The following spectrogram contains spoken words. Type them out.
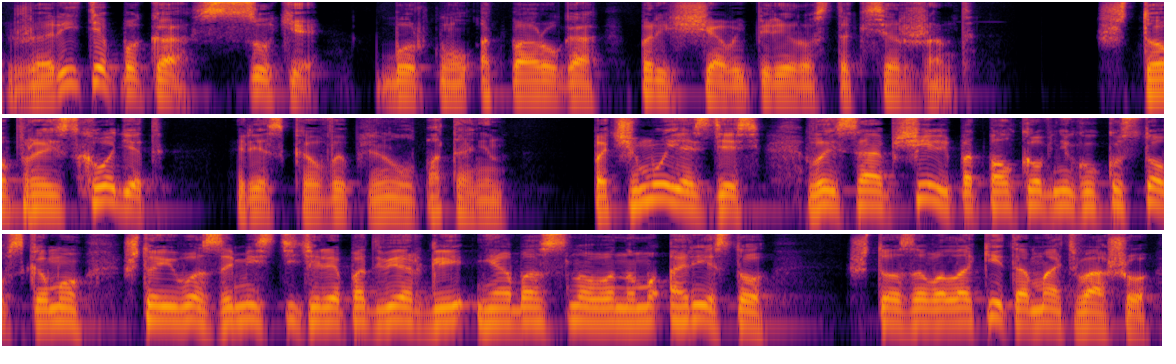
«Жарите пока, суки!» – буркнул от порога прыщавый переросток сержант. «Что происходит?» – резко выплюнул Потанин. «Почему я здесь? Вы сообщили подполковнику Кустовскому, что его заместителя подвергли необоснованному аресту. «Что за волокита, мать вашу?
